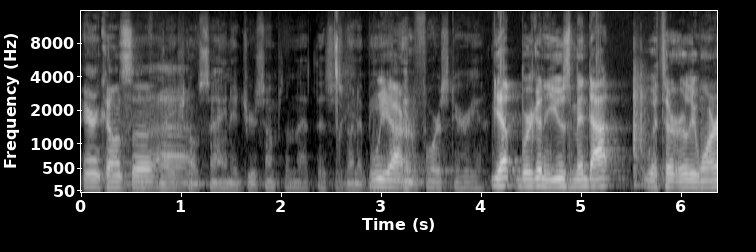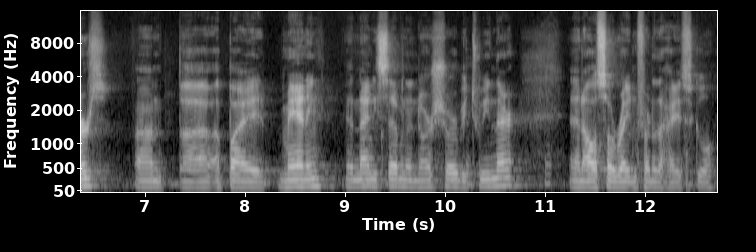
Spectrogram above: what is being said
Mayor and council, National uh, signage or something that this is gonna be we are. in a forest area? Yep, we're gonna use MnDOT with their early warners on, uh, up by Manning and ninety-seven and North Shore between there, and also right in front of the high school.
